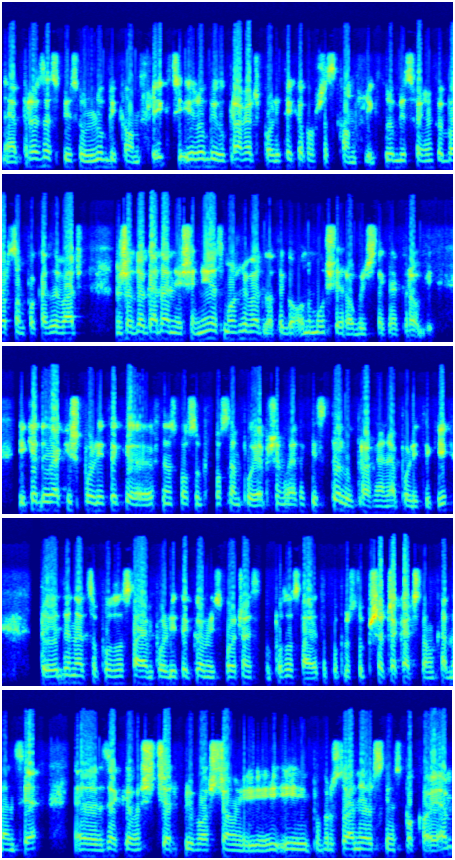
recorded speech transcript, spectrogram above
E, Prezes PiSu lubi konflikt i lubi uprawiać politykę poprzez konflikt. Lubi swoim wyborcom pokazywać, że dogadanie się nie jest możliwe, dlatego on musi robić tak, jak robi. I kiedy jakiś polityk e, w ten sposób postępuje, przyjmuje taki styl uprawiania polityki, to jedyne, co pozostaje politykom i społeczeństwu pozostaje, to po prostu przeczekać tę kadencję e, z jakąś cierpliwością i, i po prostu anielskim spokojem,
